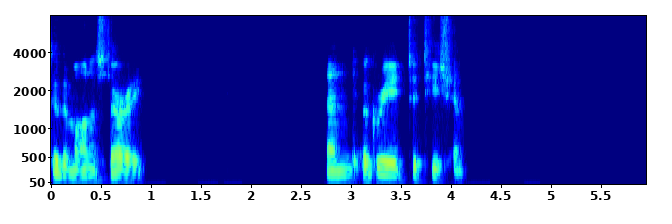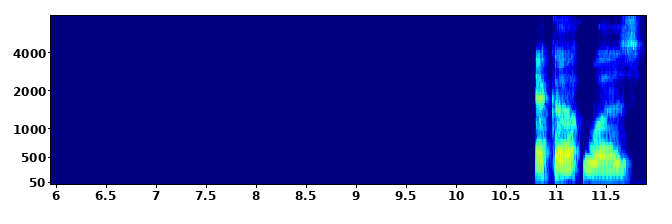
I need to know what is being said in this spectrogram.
to the monastery and agreed to teach him. Eka was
